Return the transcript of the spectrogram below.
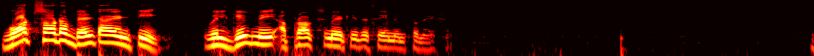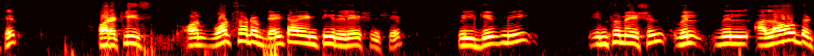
What sort of delta and t will give me approximately the same information? Okay? Or at least on what sort of delta nt relationship will give me information will will allow the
